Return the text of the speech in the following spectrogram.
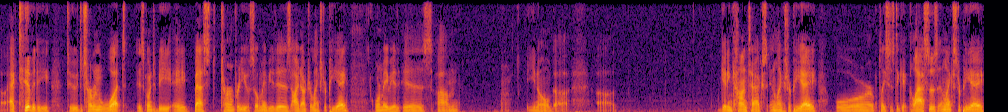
uh, activity to determine what is going to be a best term for you. So maybe it is eye doctor Lancaster, PA, or maybe it is, um, you know, uh, uh, getting contacts in Lancaster, PA, or places to get glasses in Lancaster, PA.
